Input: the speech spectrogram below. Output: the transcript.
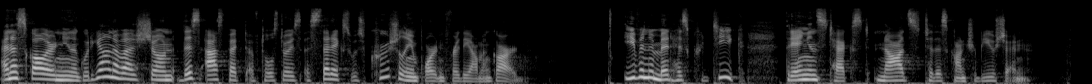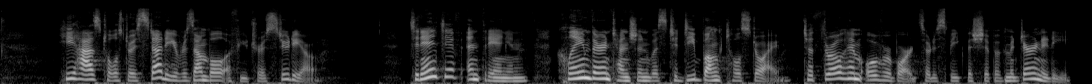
And as scholar Nina Guryanova has shown, this aspect of Tolstoy's aesthetics was crucially important for the avant garde. Even amid his critique, Trenin's text nods to this contribution. He has Tolstoy's study resemble a futurist studio. Terentiev and Trenin claimed their intention was to debunk Tolstoy, to throw him overboard, so to speak, the ship of modernity.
